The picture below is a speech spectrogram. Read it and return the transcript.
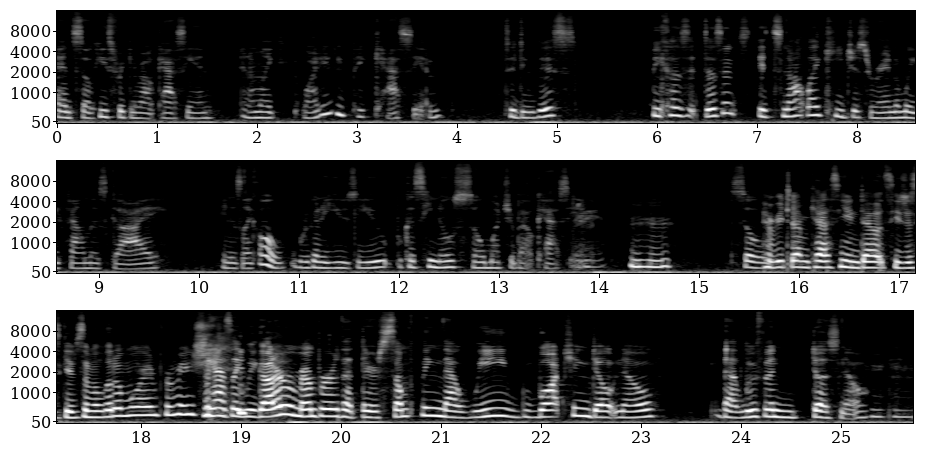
and so he's freaking about Cassian and I'm like why did you pick Cassian to do this because it doesn't it's not like he just randomly found this guy and is like oh we're gonna use you because he knows so much about Cassian Mm-hmm. So Every time Cassian doubts, he just gives him a little more information. yeah, it's like we gotta remember that there's something that we watching don't know that Luthen does know. Mm-hmm.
